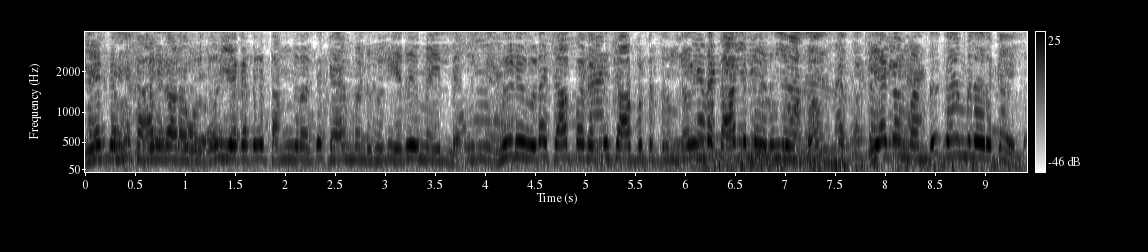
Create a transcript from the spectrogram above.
இயக்கமே காடு காடா ஒழிச்சு இயக்கத்துக்கு தங்குறதுக்கு கேம்ப் சொல்லி எதுவுமே இல்ல. வீடு வீட சாப்பாடு எடுத்து சாப்பிட்டுட்டு இருந்தது. இந்த காட்டுல இருந்து கொண்டும் இயக்கம் வந்து கேம்ப்ல இருக்க இல்ல?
